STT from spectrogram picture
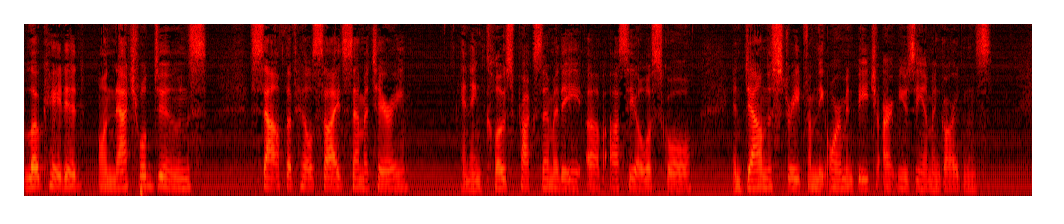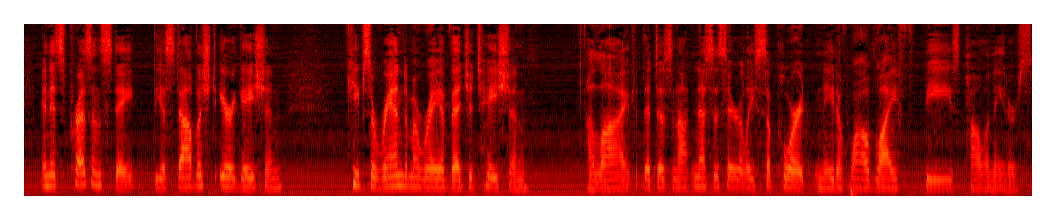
located on natural dunes south of Hillside Cemetery and in close proximity of Osceola School and down the street from the Ormond Beach Art Museum and Gardens. In its present state, the established irrigation keeps a random array of vegetation alive that does not necessarily support native wildlife, bees, pollinators.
